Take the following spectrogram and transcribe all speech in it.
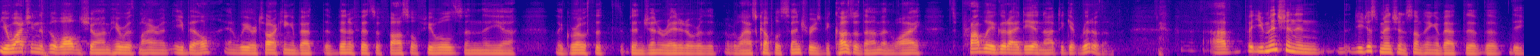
You're watching the Bill Walton Show. I'm here with Myron Ebell, and we are talking about the benefits of fossil fuels and the, uh, the growth that's been generated over the, over the last couple of centuries because of them, and why it's probably a good idea not to get rid of them. Uh, But you mentioned in, you just mentioned something about the, the, the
